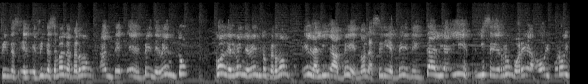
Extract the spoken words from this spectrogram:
fin de, el, fin de semana, perdón, ante el Benevento con el Benevento, perdón, en la Liga B, ¿no? La Serie B de Italia y, se rumorea hoy por hoy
